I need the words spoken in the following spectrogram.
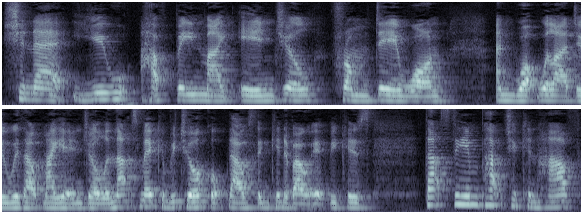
Jeanette you have been my angel from day one and what will I do without my angel? And that's making me choke up now thinking about it because that's the impact you can have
